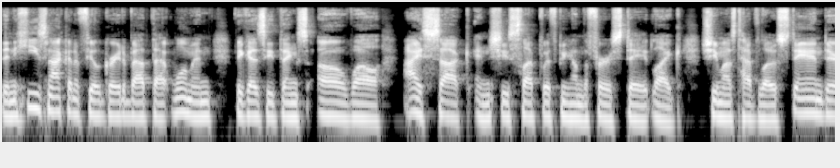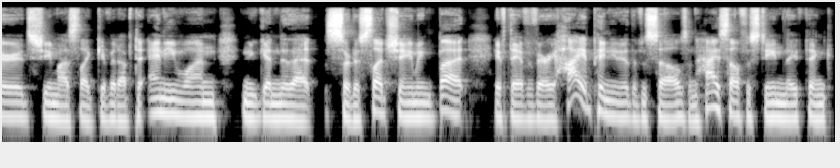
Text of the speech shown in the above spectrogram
then he's not going to feel great about that woman because he thinks, oh, well, I suck and she slept with me on the first date. Like she must have low standards. She must like give it up to anyone. And you get into that sort of slut shaming. But if they have a very high opinion of themselves and high self esteem, they think,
